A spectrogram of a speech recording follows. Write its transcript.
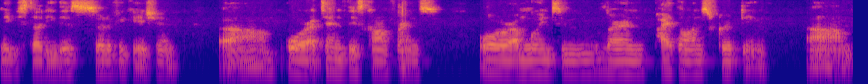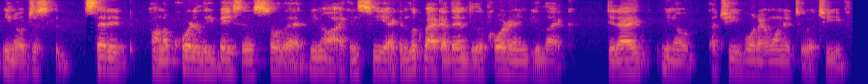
maybe study this certification. um, or attend this conference, or I'm going to learn Python scripting. Um, you know, just set it on a quarterly basis so that you know I can see, I can look back at the end of the quarter and be like, did I, you know, achieve what I wanted to achieve?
